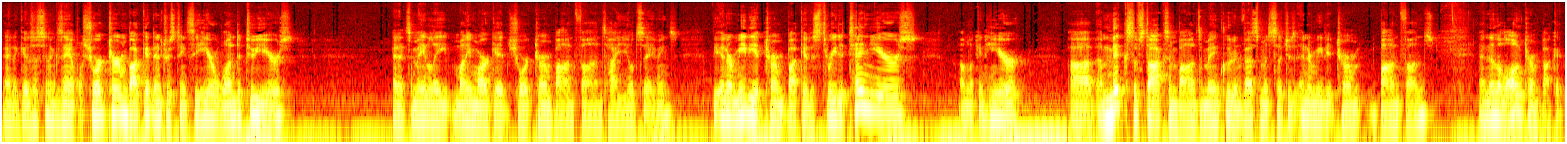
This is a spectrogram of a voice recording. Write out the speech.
And it gives us an example. Short-term bucket, interesting. See here, one to two years. And it's mainly money market, short-term bond funds, high yield savings. The intermediate term bucket is three to 10 years. I'm looking here. Uh, a mix of stocks and bonds. It may include investments such as intermediate term bond funds. And then the long-term bucket.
